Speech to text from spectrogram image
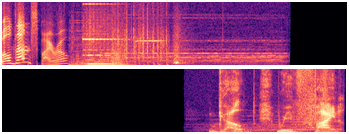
Well done, Spyro. Gulp, we've finally.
